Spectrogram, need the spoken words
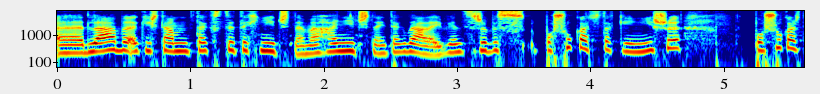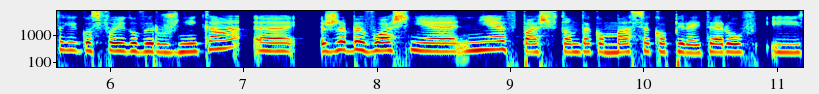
e, dla jakieś tam teksty techniczne, mechaniczne i tak dalej. Więc żeby poszukać takiej niszy, poszukać takiego swojego wyróżnika, e, żeby właśnie nie wpaść w tą taką masę copywriterów i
